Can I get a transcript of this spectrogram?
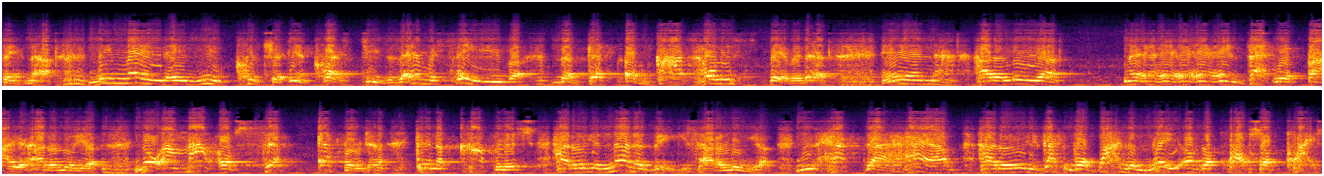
sin. Uh, be made a new creature in Christ Jesus and receive uh, the gift of God's Holy Spirit. And hallelujah and that with fire. Hallelujah. No amount of self effort uh, can accomplish, hallelujah, none of these, hallelujah. You have to have, hallelujah, you got to go by the way of the cross of Christ.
